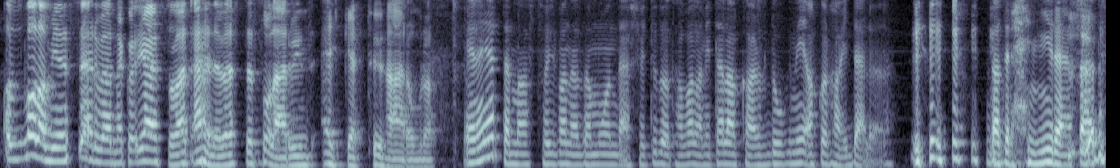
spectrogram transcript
az valamilyen szervernek a jelszavát elnevezte SolarWinds 1-2-3-ra. Én értem azt, hogy van ez a mondás, hogy tudod, ha valamit el akarsz dugni, akkor hagyd elő. De azért ennyire, tehát...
